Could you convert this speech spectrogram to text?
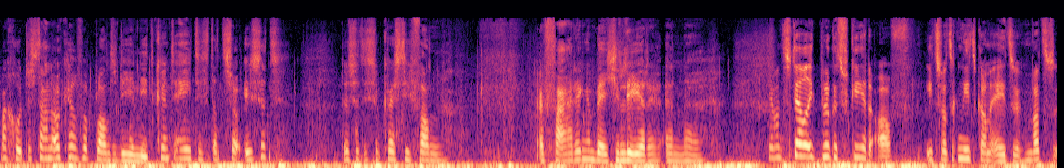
maar goed, er staan ook heel veel planten die je niet kunt eten. Dat, zo is het. Dus het is een kwestie van ervaring, een beetje leren. En, eh, Ja, want stel ik pluk het verkeerde af. Iets wat ik niet kan eten. Wat,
